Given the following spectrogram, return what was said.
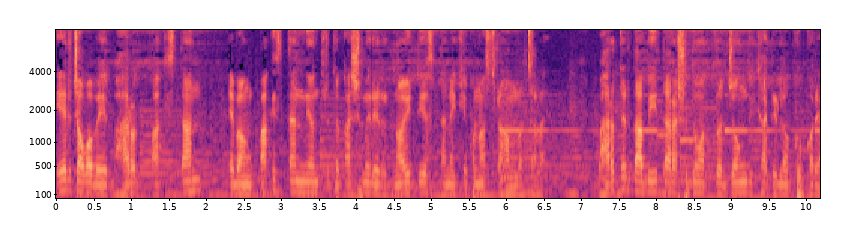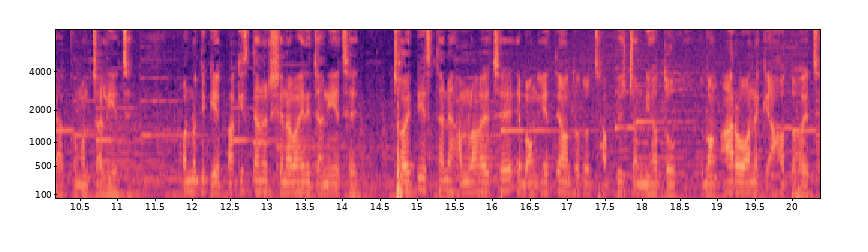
এর জবাবে ভারত, পাকিস্তান এবং পাকিস্তান নিয়ন্ত্রিত কাশ্মীরের নয়টি স্থানে ক্ষেপণাস্ত্র হামলা চালায়। ভারতের দাবি, তারা শুধুমাত্র জঙ্গি ঘাঁটি লক্ষ্য করে আক্রমণ চালিয়েছে। অন্যদিকে পাকিস্তানের সেনাবাহিনী জানিয়েছে ছয়টি স্থানে হামলা হয়েছে এবং এতে অন্তত ২৬ জন নিহত এবং আরও অনেকে আহত হয়েছে।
